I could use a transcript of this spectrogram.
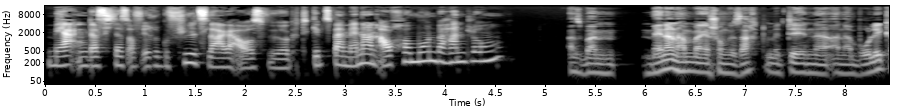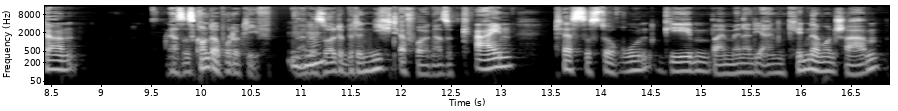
merken, dass sich das auf ihre Gefühlslage auswirkt. Gibt es bei Männern auch Hormonbehandlungen? Also beim Männern haben wir ja schon gesagt, mit den äh, Anabolikern, das ist kontraproduktiv. Mhm. Das sollte bitte nicht erfolgen. Also kein Testosteron geben bei Männern, die einen Kinderwunsch haben.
